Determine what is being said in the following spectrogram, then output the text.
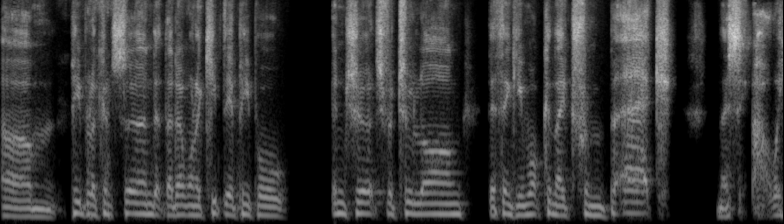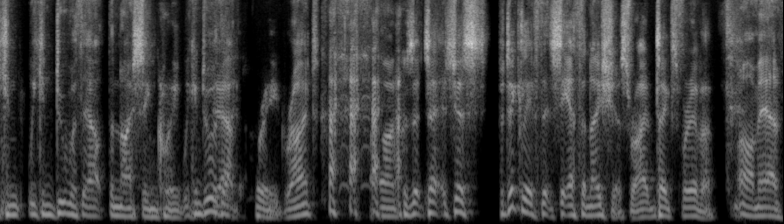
Um, people are concerned that they don't want to keep their people in church for too long. They're thinking, what can they trim back? And they say, oh, we can we can do without the Nicene Creed. We can do without Yeah. the creed, right? Uh, because it's, it's just, particularly if it's the Athanasius, right? It takes forever. oh man,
